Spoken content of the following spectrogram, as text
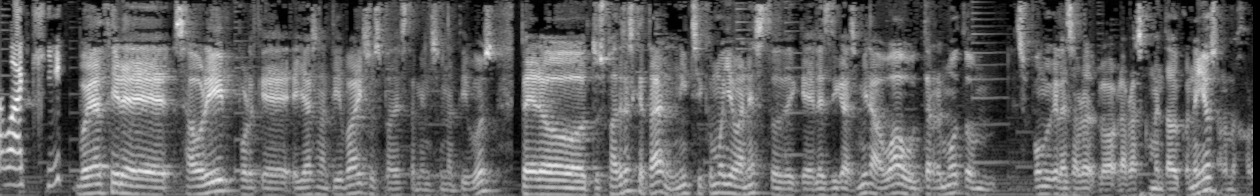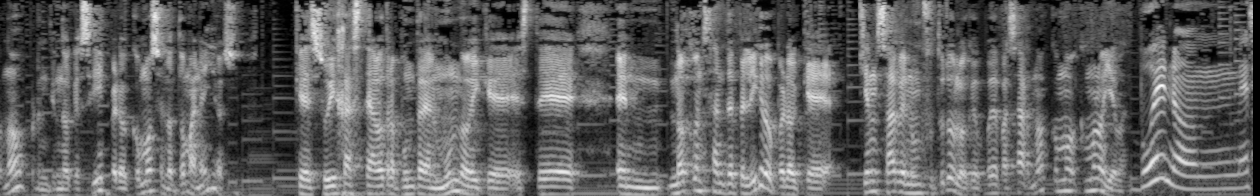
hago aquí? Voy a decir eh, Saori, porque ella es nativa y sus padres también son nativos, pero ¿tus padres qué tal, Nietzsche? ¿Cómo llevan esto de que les digas, mira, wow, terremoto? Supongo que les lo habrás comentado con ellos, a lo mejor no, pero entiendo que sí, pero ¿cómo se lo toman ellos? Que su hija esté a la otra punta del mundo y que esté en no constante peligro, pero que quién sabe en un futuro lo que puede pasar, ¿no? ¿Cómo, cómo lo llevan? Bueno, es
